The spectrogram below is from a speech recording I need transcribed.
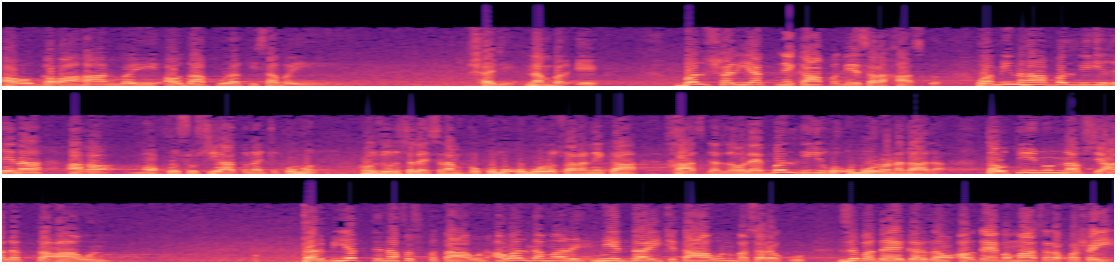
او ګواهان به یی او دا پوره کیسه به یی شه جی نمبر ایک بل شریعت نکاح په دې سره خاص کړ ومنها بل دی هغې نه هغه خصوصیاتو نه چې کوم حضور صلی الله علیه وسلم په کوم امور سره نکاح خاص ګرځولی بل دی هغو امور نه دا ده توطین النفس علی التعاون تربیت نفس په تعاون اول د نیت دای چې تعاون بسره کو زه به دی ګرځوم او دی به ما سره خوشی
